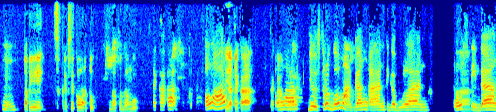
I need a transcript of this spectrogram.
Mm-mm. Tapi skripsi kelar tuh, nggak keganggu. TKA kelar Iya TKA. TKA kelar kelar. justru gue magang kan tiga bulan terus Ah. sidang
